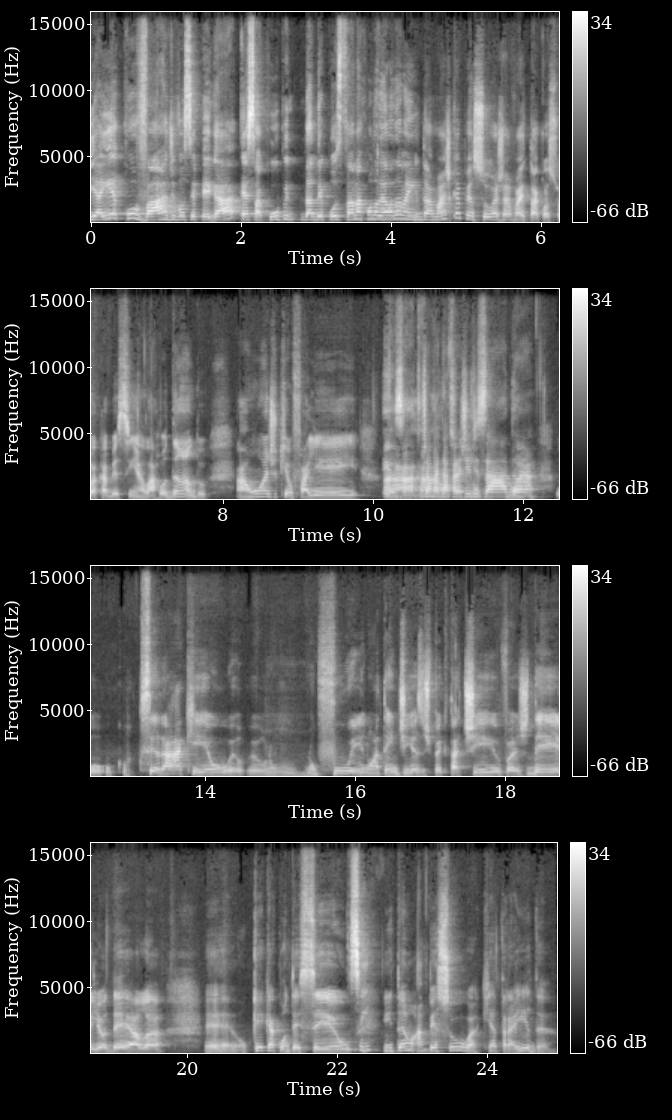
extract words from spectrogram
E aí é covarde você pegar essa culpa e dar- depositar na conta dela também. Ainda mais que a pessoa já vai estar com a sua cabecinha lá rodando, aonde que eu falhei. Exato. Já vai estar fragilizada. Não é? O, o- o- será que eu, eu, eu não, não fui, não atendi as expectativas dele ou dela? É, o que, que aconteceu? Sim. Então, a pessoa que é traída,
